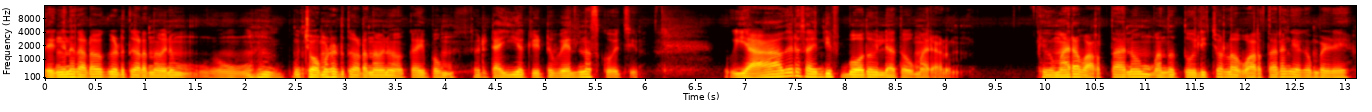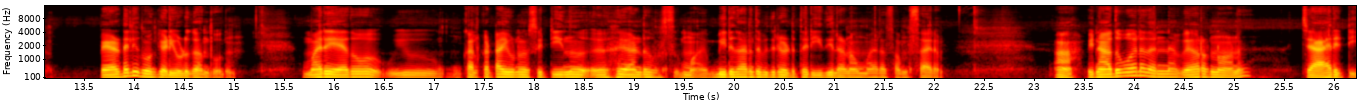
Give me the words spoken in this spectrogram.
തെങ്ങിന് തടമൊക്കെ എടുത്ത് കടന്നവനും ചുമടെടുത്ത് കടന്നവനും ഒക്കെ ഇപ്പം ഒരു ടൈ ഒക്കെ ഇട്ട് വെൽനസ് കോച്ച് യാതൊരു സയന്റിഫിക് ബോധവും ഇല്ലാത്തവന്മാരാണ് ഇവന്മാരെ വർത്താനവും വന്ന് തൊലിച്ചുള്ള വർത്താനം കേൾക്കുമ്പോഴേ പെടലി നോക്കി അടി കൊടുക്കാൻ തോന്നും. ഇവന്മാർ ഏതോ കൽക്കട്ട യൂണിവേഴ്സിറ്റിയിൽ നിന്ന് ഏതാണ്ട് ബിരുദാനത്തെ ബിരുദം എടുത്ത രീതിയിലാണ് അവന്മാരുടെ സംസാരം. ആ പിന്നെ അതുപോലെ തന്നെ വേറൊരെണ്ണമാണ് ചാരിറ്റി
